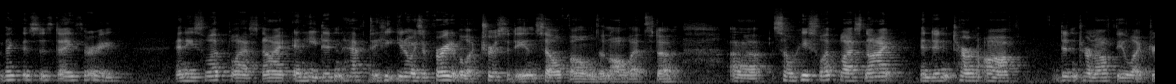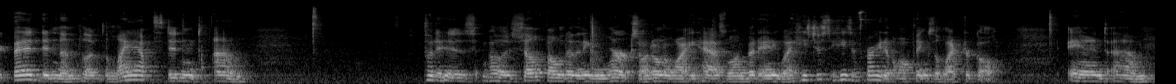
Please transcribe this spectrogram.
I think this is day three and he slept last night and he didn't have to, he, you know, he's afraid of electricity and cell phones and all that stuff. Uh, so he slept last night and didn't turn off, didn't turn off the electric bed, didn't unplug the lamps, didn't um, put his, well, his cell phone doesn't even work, so I don't know why he has one, but anyway, he's just, he's afraid of all things electrical. And um,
